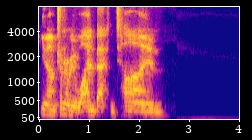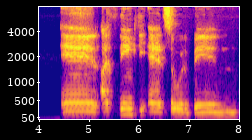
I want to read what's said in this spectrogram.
you know, I'm trying to rewind back in time. And I think the answer would have been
